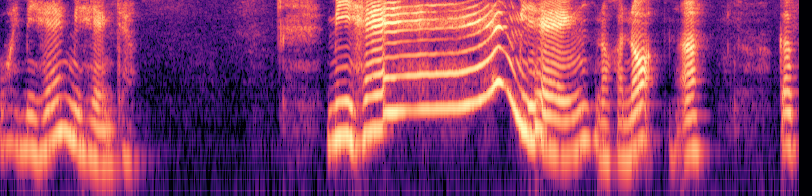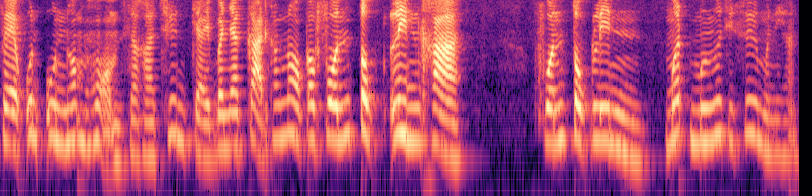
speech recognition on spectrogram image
โอ้ยมีแห้งมีแหงจ้ะมีแห้งมีแหงเนาะค่ะเนาะอะกาแฟอุ่นๆหอมๆสะค่ะชื่นใจบรรยากาศข้างนอกก็ฝนตกลินค่ะ ฝนตกลินมืดมือสิซื่อมื้อนี้หั่น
